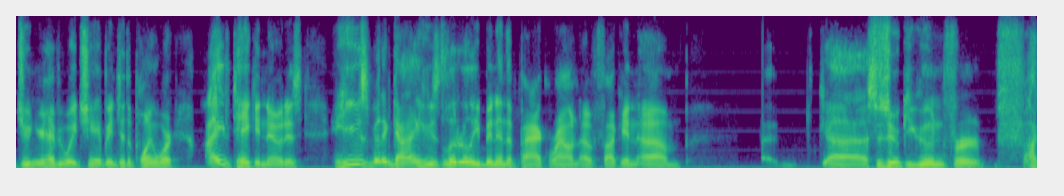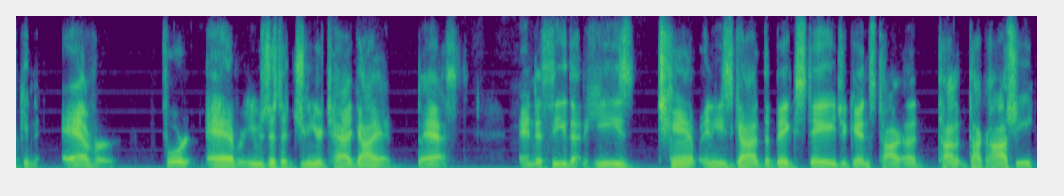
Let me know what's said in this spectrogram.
junior heavyweight champion to the point where I've taken notice. He's been a guy who's literally been in the background of fucking um, uh, Suzuki Gun for fucking ever, forever. He was just a junior tag guy at best, and to see that he's champ and he's got the big stage against Ta- uh, Ta- Takahashi,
